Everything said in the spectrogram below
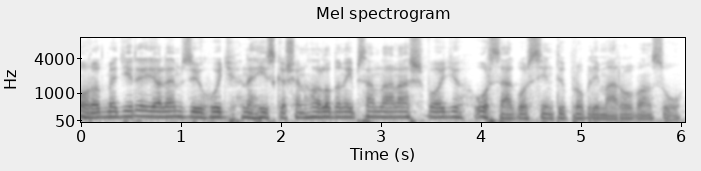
Arad megyére jellemző, hogy nehézkesen halad a népszámlálás, vagy országos szintű problémáról van szó.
